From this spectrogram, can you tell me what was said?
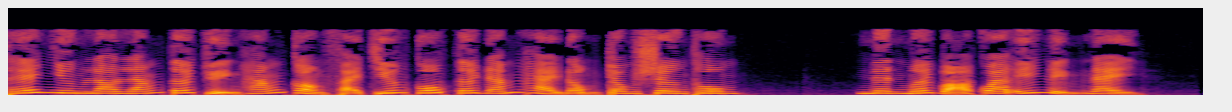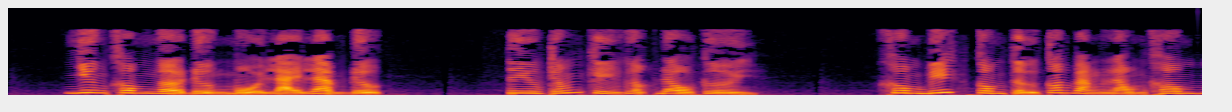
Thế nhưng lo lắng tới chuyện hắn còn phải chiếu cố tới đám hài đồng trong sơn thôn. Nên mới bỏ qua ý niệm này. Nhưng không ngờ đường muội lại làm được. Tiêu Trấn Kỳ gật đầu cười. Không biết công tử có bằng lòng không?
